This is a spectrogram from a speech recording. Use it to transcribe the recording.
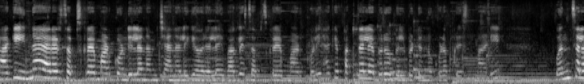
ಹಾಗೆ ಇನ್ನೂ ಯಾರ್ಯಾರು ಸಬ್ಸ್ಕ್ರೈಬ್ ಮಾಡ್ಕೊಂಡಿಲ್ಲ ನಮ್ಮ ಚಾನಲ್ಗೆ ಅವರೆಲ್ಲ ಇವಾಗಲೇ ಸಬ್ಸ್ಕ್ರೈಬ್ ಮಾಡ್ಕೊಳ್ಳಿ. ಹಾಗೆ ಪಕ್ಕದಲ್ಲೇ ಬರೋ ಬೆಲ್ ಬಟನ್ನು ಕೂಡ ಪ್ರೆಸ್ ಮಾಡಿ. ಒಂದ್ಸಲ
